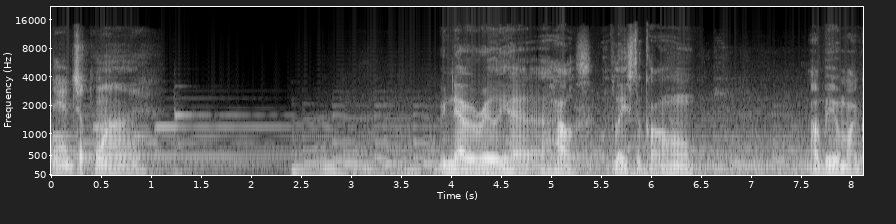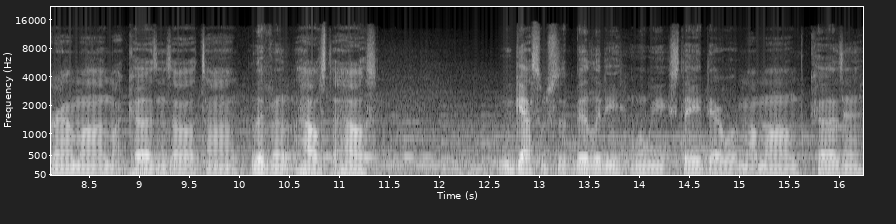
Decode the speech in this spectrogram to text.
then Jaquan. We never really had a house, a place to call home. I'll be with my grandma and my cousins all the time, living house to house. We got some stability when we stayed there with my mom, cousin,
